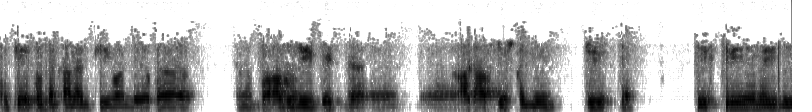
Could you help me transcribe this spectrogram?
అయితే కొంతకాలానికి వాళ్ళు ఒక బాబుని అడాప్ట్ చేసుకొని జీవిస్తారు ఈ స్త్రీ ఏమైంది?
